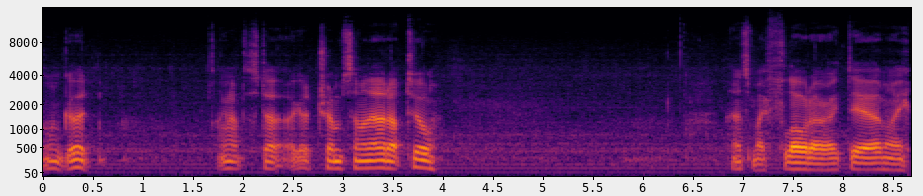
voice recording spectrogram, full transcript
Doing good. I'm gonna have to start. I gotta trim some of that up too. That's my floater right there, my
